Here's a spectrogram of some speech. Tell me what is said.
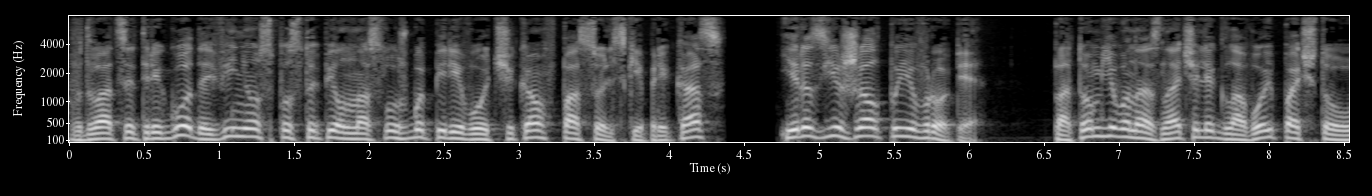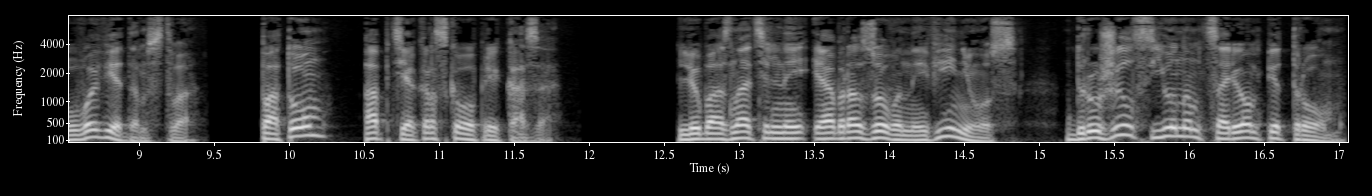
В 23 года Виниус поступил на службу переводчиком в посольский приказ и разъезжал по Европе. Потом его назначили главой почтового ведомства, потом аптекарского приказа. Любознательный и образованный Виниус дружил с юным царем Петром,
